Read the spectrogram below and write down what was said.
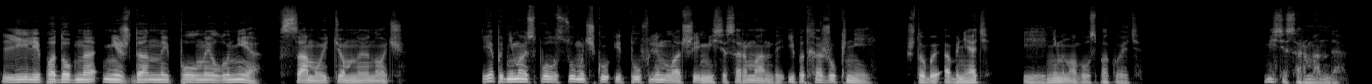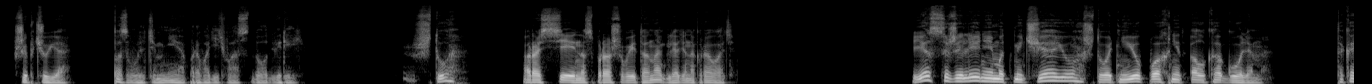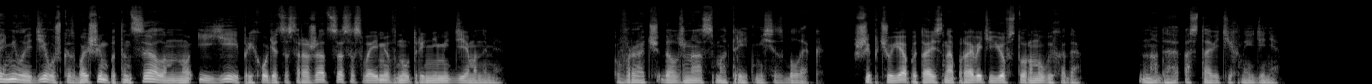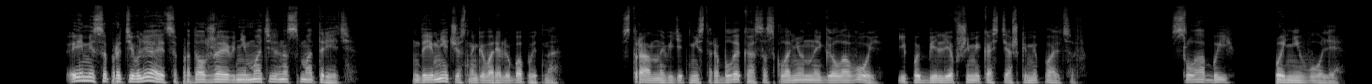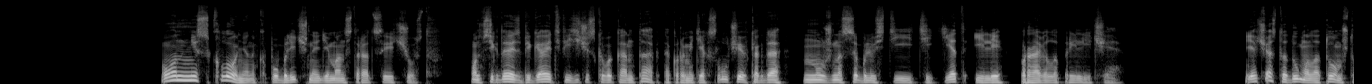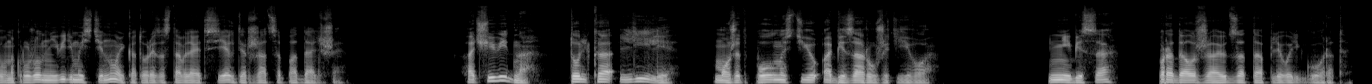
Лили подобно нежданной полной луне в самую темную ночь. Я поднимаю с пола сумочку и туфли младшей миссис Арманды и подхожу к ней чтобы обнять и немного успокоить. «Миссис Армандо», — шепчу я, — «позвольте мне проводить вас до дверей». «Что?» — рассеянно спрашивает она, глядя на кровать. Я с сожалением отмечаю, что от нее пахнет алкоголем. Такая милая девушка с большим потенциалом, но и ей приходится сражаться со своими внутренними демонами. «Врач должна осмотреть миссис Блэк», — шепчу я, пытаясь направить ее в сторону выхода. Надо оставить их наедине. Эми сопротивляется, продолжая внимательно смотреть. Да и мне, честно говоря, любопытно. Странно видеть мистера Блэка со склоненной головой и побелевшими костяшками пальцев. Слабый по неволе. Он не склонен к публичной демонстрации чувств. Он всегда избегает физического контакта, кроме тех случаев, когда нужно соблюсти этикет или правила приличия. Я часто думал о том, что он окружен невидимой стеной, которая заставляет всех держаться подальше. Очевидно, только Лили может полностью обезоружить его. Небеса продолжают затапливать город.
